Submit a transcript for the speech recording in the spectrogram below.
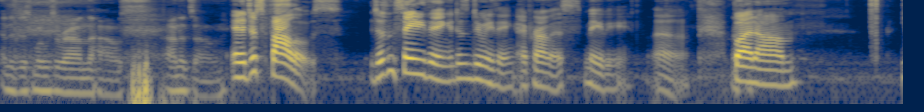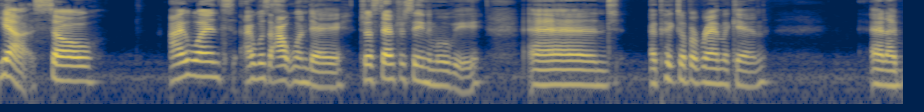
And it just moves around the house on its own. and it just follows it doesn't say anything it doesn't do anything i promise maybe I but um yeah so i went i was out one day just after seeing the movie and i picked up a ramekin and I,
